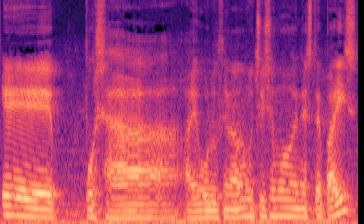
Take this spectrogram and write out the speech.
eh, pues ha, ha evolucionado muchísimo en este país.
